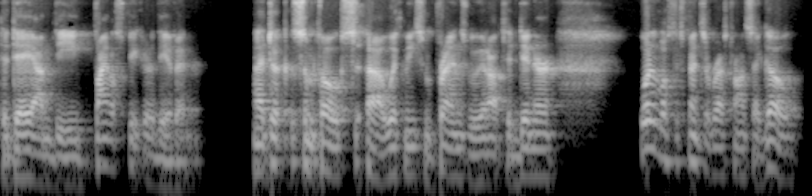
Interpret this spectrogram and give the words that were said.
Today, I'm the final speaker of the event. I took some folks uh, with me, some friends. We went out to dinner. One of the most expensive restaurants I go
